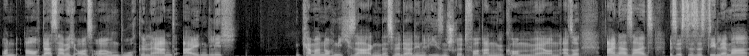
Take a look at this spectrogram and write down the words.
Und auch das habe ich aus eurem Buch gelernt. Eigentlich kann man noch nicht sagen, dass wir da den Riesenschritt vorangekommen wären. Also einerseits, es ist dieses Dilemma,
